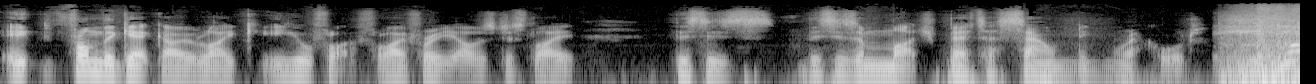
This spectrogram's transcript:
it from the get go. Like Eagle Fly, Fly Free, I was just like, this is this is a much better sounding record. People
